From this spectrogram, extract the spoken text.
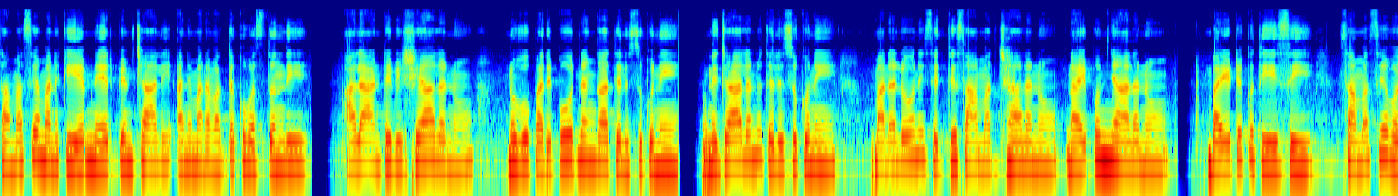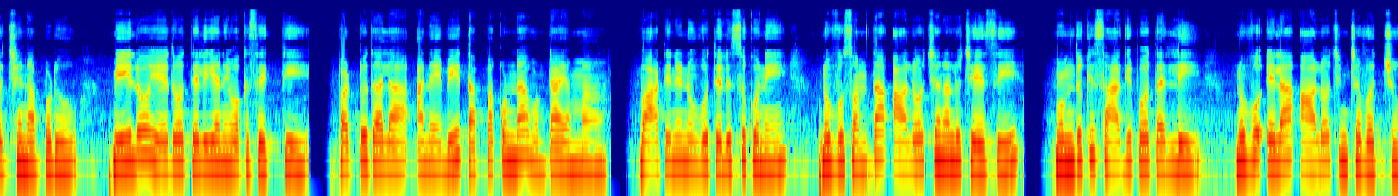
సమస్య మనకి ఏం నేర్పించాలి అని మన వద్దకు వస్తుంది. అలాంటి విషయాలను నువ్వు పరిపూర్ణంగా తెలుసుకుని నిజాలను తెలుసుకుని మనలోని శక్తి సామర్థ్యాలను నైపుణ్యాలను బయటకు తీసి సమస్య వచ్చినప్పుడు మీలో ఏదో తెలియని ఒక శక్తి పట్టుదల అనేవి తప్పకుండా ఉంటాయమ్మా. వాటిని నువ్వు తెలుసుకుని నువ్వు సొంత ఆలోచనలు చేసి ముందుకి సాగిపో తల్లి నువ్వు ఎలా ఆలోచించవచ్చు?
